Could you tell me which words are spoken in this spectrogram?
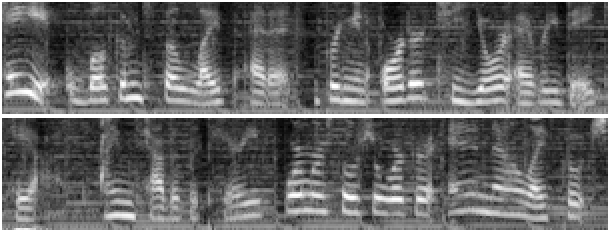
Hey, welcome to the Life Edit, bringing order to your everyday chaos. I'm Tabatha Perry, former social worker and now life coach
